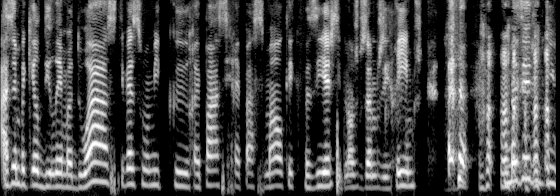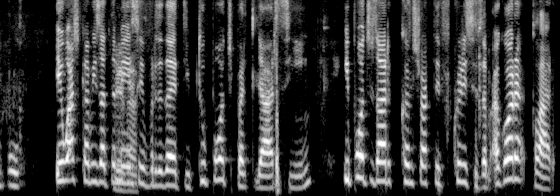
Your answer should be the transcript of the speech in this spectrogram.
há sempre aquele dilema do ah, se tivesse um amigo que repasse e repasse mal, o que é que fazias? Tipo, nós gozamos e rimos. Mas é do tipo, eu acho que a amizade também Exato. é ser verdadeiro. Tipo, tu podes partilhar, sim, e podes dar constructive criticism. Agora, claro,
